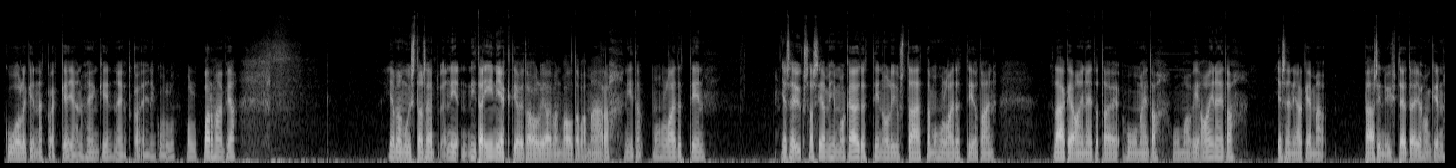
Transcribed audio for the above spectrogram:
kuolikin, että kaikki ei jäänyt henkiin, ne jotka ei niin kuin ollut, ollut parhaimpia. Ja mä muistan sen, että ni, niitä injektioita oli aivan valtava määrä. Niitä muuhun laitettiin. Ja se yksi asia, mihin mua käytettiin, oli just tämä, että muuhun laitettiin jotain lääkeaineita tai huumeita, huumaavia aineita. Ja sen jälkeen mä pääsin yhteyteen johonkin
